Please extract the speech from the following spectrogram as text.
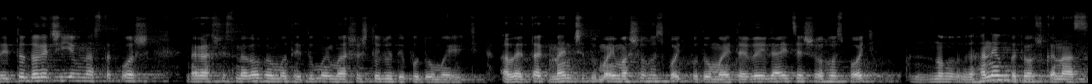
І то, до речі, є в нас також. Нараз щось ми робимо, та й думаємо, а що ж то люди подумають. Але так менше думаємо, що Господь подумає. Та й виявляється, що Господь ну, ганив би трошки нас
